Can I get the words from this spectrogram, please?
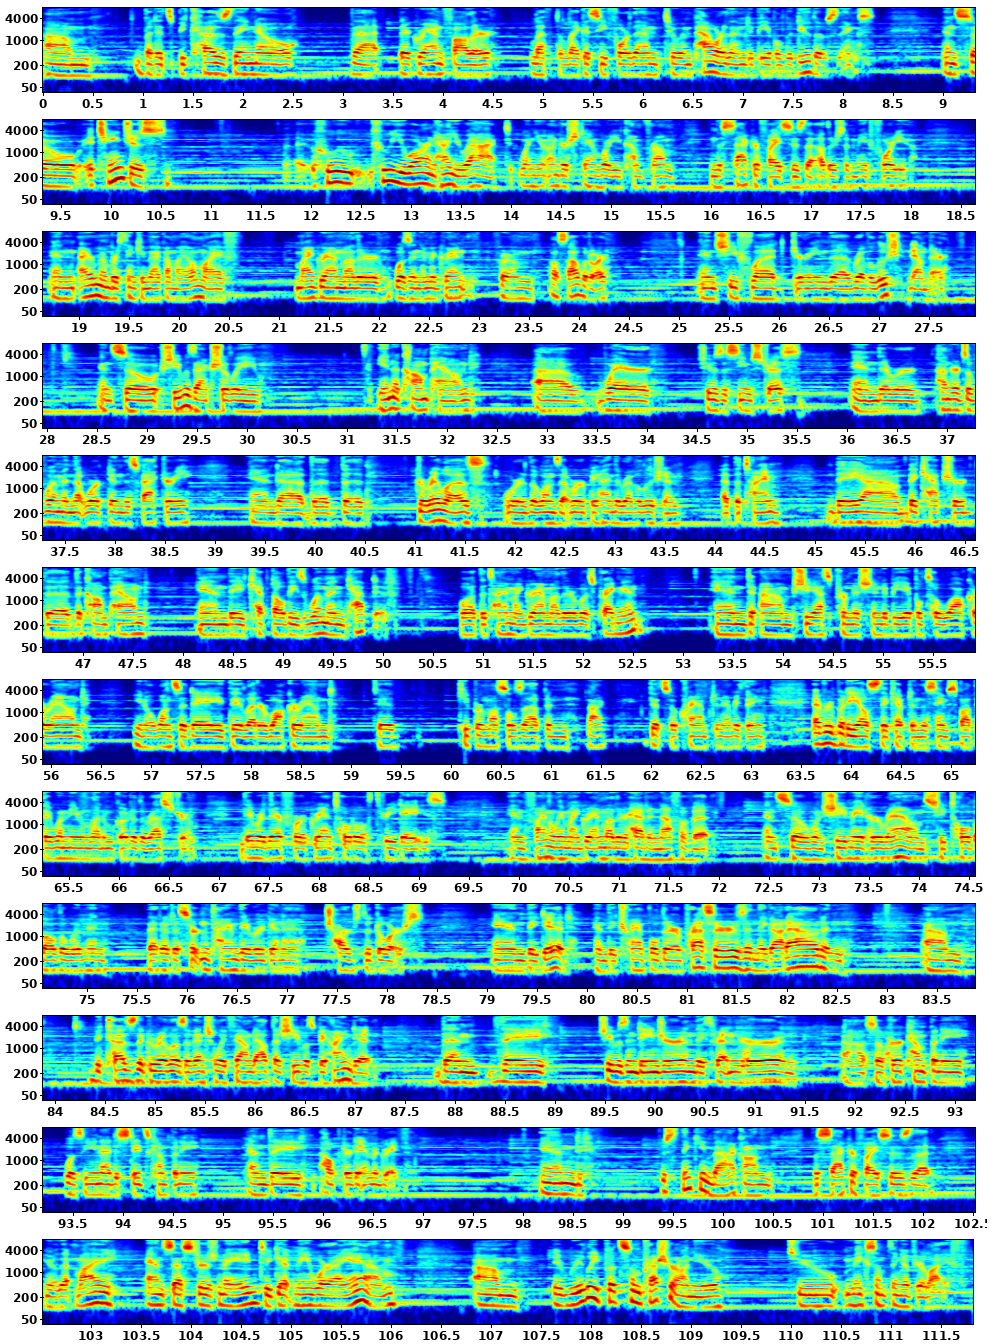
Um, but it's because they know that their grandfather left a legacy for them to empower them to be able to do those things. And so it changes who who you are and how you act when you understand where you come from and the sacrifices that others have made for you. And I remember thinking back on my own life. My grandmother was an immigrant from El Salvador, and she fled during the revolution down there. And so she was actually in a compound uh, where she was a seamstress, and there were hundreds of women that worked in this factory, and uh, the the guerrillas were the ones that were behind the revolution at the time. They uh, they captured the the compound, and they kept all these women captive. Well, at the time, my grandmother was pregnant, and um, she asked permission to be able to walk around. You know, once a day, they let her walk around to keep her muscles up and not get so cramped and everything. Everybody else they kept in the same spot. They wouldn't even let them go to the restroom. They were there for a grand total of three days. And finally, my grandmother had enough of it. And so when she made her rounds, she told all the women that at a certain time they were going to charge the doors. And they did. And they trampled their oppressors and they got out. And um, because the guerrillas eventually found out that she was behind it, then they she was in danger and they threatened her. And uh, so her company was the United States company and they helped her to immigrate. And just thinking back on the sacrifices that, you know, that my ancestors made to get me where I am, um, it really puts some pressure on you to make something of your life.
